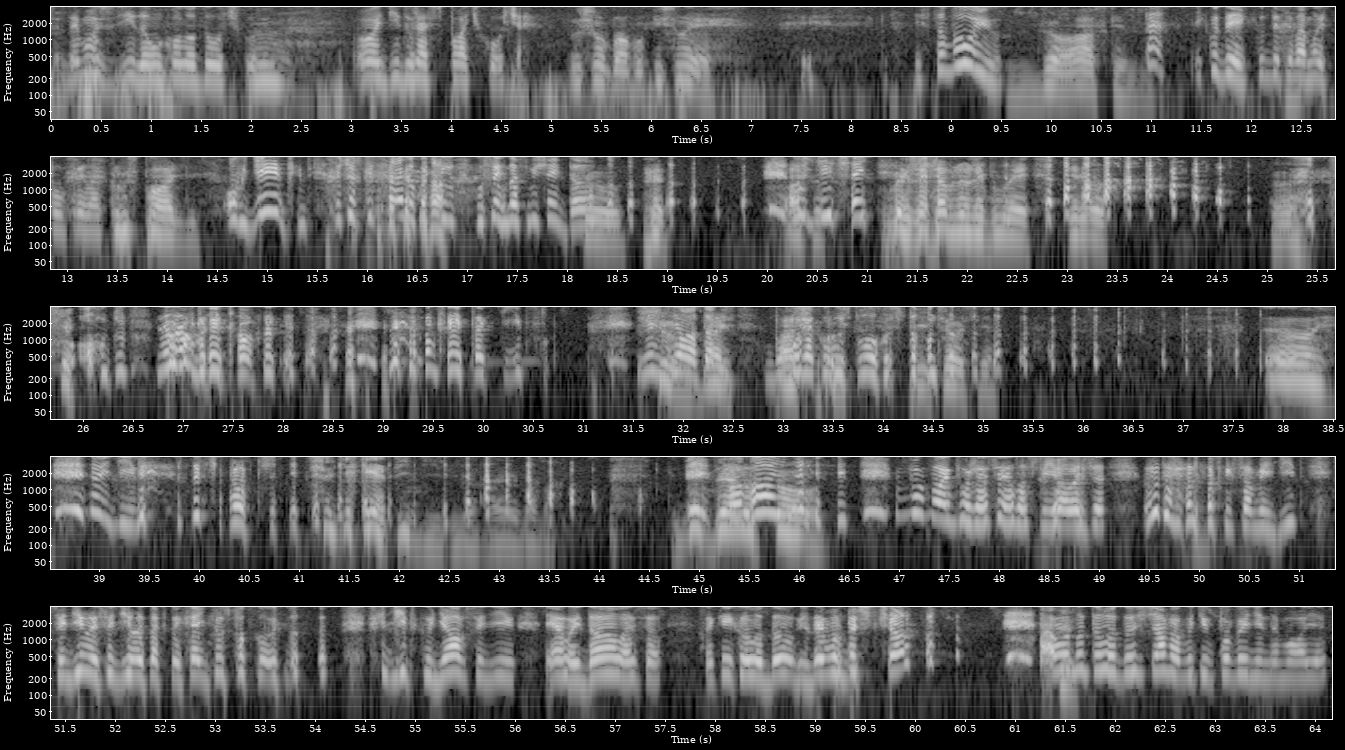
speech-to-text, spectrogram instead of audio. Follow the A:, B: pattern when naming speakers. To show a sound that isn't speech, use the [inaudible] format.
A: Сидимо з дідом у холодочку. Ой, дід уже спать хоче.
B: Ну що, бабу, пішли.
A: І з тобою.
B: Да, з ким?
A: Та, І куди? Куди тебе можеш пригласити?
B: У спальні.
A: Ох, дід! Ти що спеціально хотів усіх насмішати? Да?
B: Чого? А
A: Ох,
B: що?
A: дідчай.
B: Ми вже давно не були. Вперед.
A: Ох, не роби так. Не роби так, дід. Нельзя так,
B: дай.
A: бо
B: А
A: може
B: що?
A: комусь плохо стане.
B: Нічого себе. Ой,
A: Ой, дід, ну чого вчити?
B: чи яке ти дід, йобаний баба.
A: Бабай.
B: 90-го.
A: Бабай, Боже, це я насміялася. Ну, тебе нафіг самий дід. Сиділи, сиділи так тихенько, спокійно. Дід куняв сидів, я гойдалася. Такий холодок, ждемо доща. А
B: Ти-
A: воно того доща, мабуть, і в помині немає.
